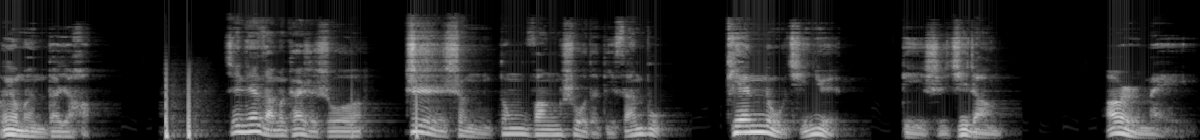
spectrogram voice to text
朋友们，大家好。今天咱们开始说《智胜东方朔》的第三部《天怒奇虐》第十七章“二美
